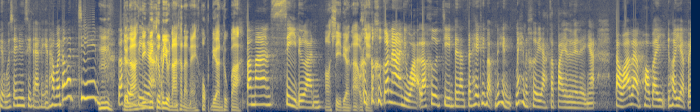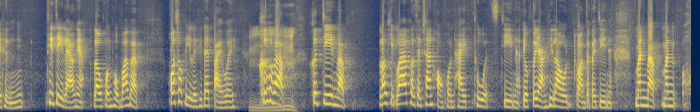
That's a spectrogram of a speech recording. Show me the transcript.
ถึงไม่ใช่นิวซีแลนด์อะไรเงี้ยทำไมต้องเป็นจีนอืมแล้วเดี๋ยวนะคือจรินี่งๆนี่นี่อะคือไปอยู่นานขนาดไหนหกเดือนถูกป่ะประมาณสี่เดือนอ๋อสี่เดือนอะโอคืเคอก็คือก็นานอยู่อะแล้วคือจีนเป็นประเทศที่แบบไม่เห็นไม่เห็นเคยอยากจะไปเลยอะไรเงี้ยแต่ว่าแบบพอไปพอเหยียบไปถึง ที่จีนแล้วเนี่ย เราค้นพบว่าแบบโคตรโชคดีเลยที่ได้ไปเว้ยมคือแบบคือจีนแบบเราคิดว่า perception ของคนไทย towards จีนเนี่ยยกตัวอย่างที่เราก่อนจะไปจีนเนี่ย มันแบบมันโค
